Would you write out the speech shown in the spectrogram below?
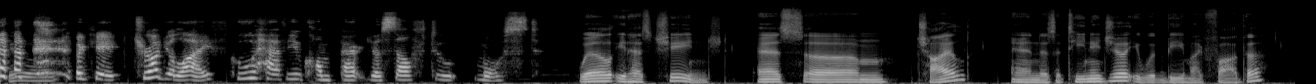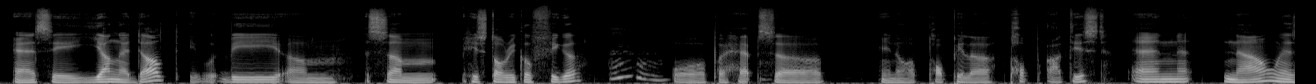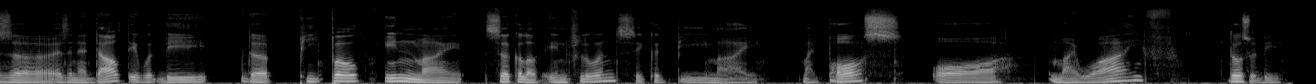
okay, okay. Throughout your life, who have you compared yourself to most? Well, it has changed. As a um, child and as a teenager, it would be my father. As a young adult, it would be um, some historical figure mm. or perhaps uh, you know a popular pop artist. And now as a, as an adult it would be the people in my circle of influence. It could be my my boss or my wife. Those would be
